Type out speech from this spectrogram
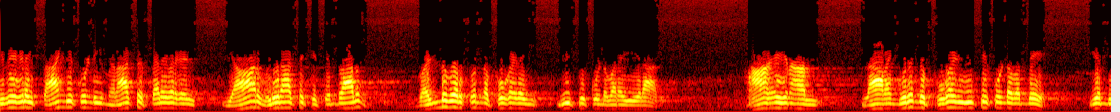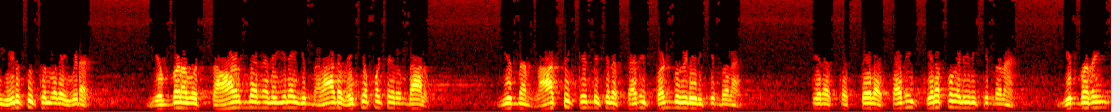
இவைகளை தாங்கிக் கொண்டு இந்த நாட்டு தலைவர்கள் யார் வெளிநாட்டுக்கு சென்றாலும் வள்ளுவர் சொன்ன புகழை ஈட்டிக் கொண்டு வர இயலாது. ஆகையினால் நான் அங்கிருந்து புகழ் ஈட்டிக் கொண்டு வந்தேன் என்று எடுத்துச் சொல்வதை விட எவ்வளவு தாழ்ந்த நிலையிலே இந்த நாடு வைக்கப்பட்டிருந்தாலும் இந்த நாட்டுக்கென்று சில தனி பண்புகள் இருக்கின்றன. சில சில தனி சிறப்புகள் இருக்கின்றன என்பதை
